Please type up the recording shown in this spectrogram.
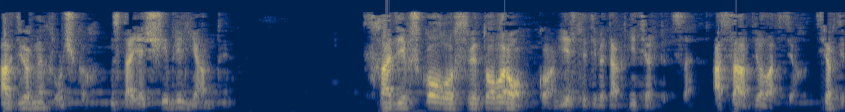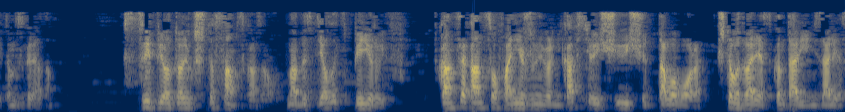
а в дверных ручках настоящие бриллианты. Сходи в школу святого Рокко, если тебе так не терпится. Оса обвела всех сердитым взглядом. Сципио только что сам сказал, надо сделать перерыв. В конце концов, они же наверняка все еще ищут того вора, что во дворец Кантари не залез.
